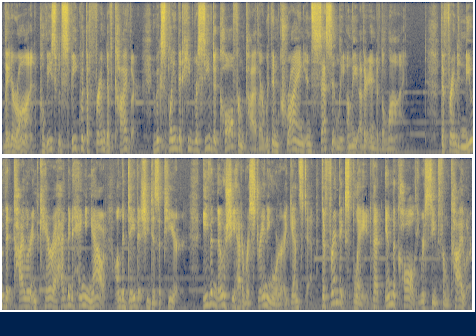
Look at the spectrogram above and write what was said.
Later on, police would speak with a friend of Kylr, who explained that he'd received a call from Kylr with him crying incessantly on the other end of the line. The friend knew that Kylr and Kara had been hanging out on the day that she disappeared, even though she had a restraining order against him. The friend explained that in the call he received from Kylr,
